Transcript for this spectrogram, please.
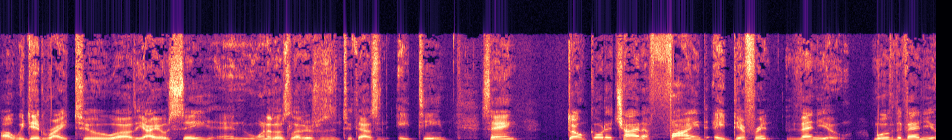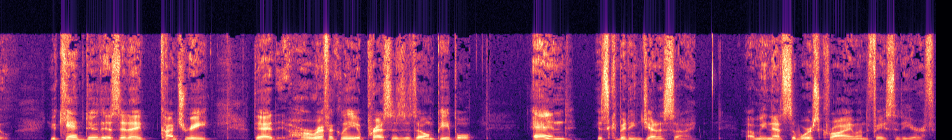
Uh, we did write to uh, the IOC, and one of those letters was in 2018, saying, "Don't go to China. Find a different venue. Move the venue. You can't do this in a country that horrifically oppresses its own people and is committing genocide. I mean, that's the worst crime on the face of the earth,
